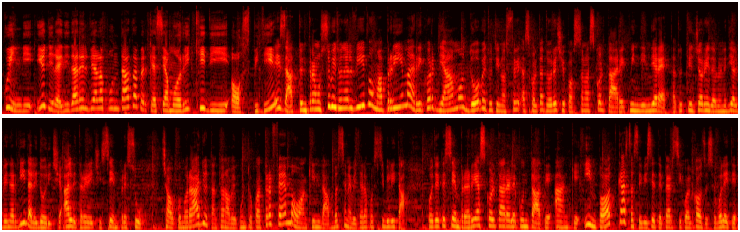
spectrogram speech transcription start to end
Quindi io direi di dare il via alla puntata perché siamo ricchi di ospiti. Esatto, entriamo subito nel vivo, ma prima ricordiamo dove tutti i nostri ascoltatori ci possono ascoltare, quindi in diretta tutti i giorni dal lunedì al venerdì dalle 12 alle 13 sempre su Ciao Como Radio 89.4 FM o anche in DAB se ne avete la possibilità. Potete sempre riascoltare le puntate anche in podcast se vi siete persi qualcosa, se volete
